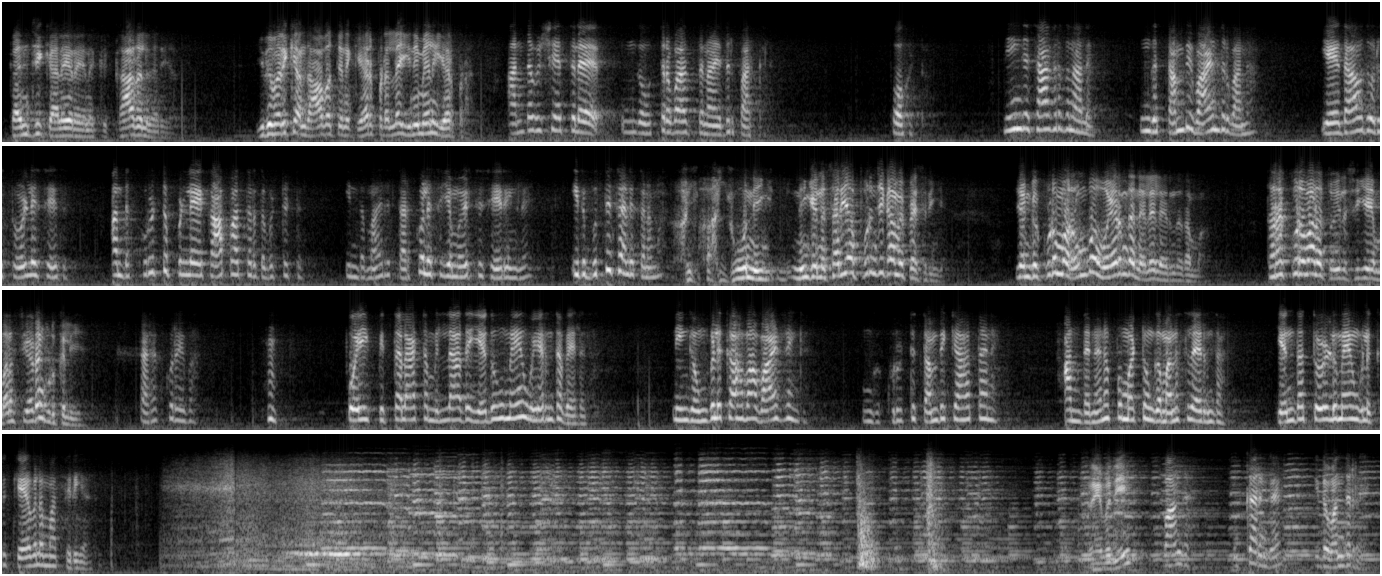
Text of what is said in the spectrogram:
கஞ்சி கலையிற எனக்கு காதல் வேறையா இது வரைக்கும் அந்த ஆபத்து எனக்கு ஏற்படல இனிமேலும் ஏற்படாது. அந்த விஷயத்துல உங்க உத்தரவாதத்தை நான் எதிர்பார்க்கல. போகட்டும். நீங்க சாகிறதுனால உங்க தம்பி வாழ்ந்துருவானா? ஏதாவது ஒரு தொழிலை செய்து அந்த குருட்டு பிள்ளையை காப்பாத்துறதை விட்டுட்டு இந்த மாதிரி தற்கொலை செய்ய முயற்சி செய்றீங்களே? இது புத்திசாலித்தனமா? ஐயோ, நீங்க நீங்க என்ன சரியா புரிஞ்சுக்காம பேசுறீங்க. எங்க குடும்பம் ரொம்ப உயர்ந்த நிலையில இருந்ததம்மா. தரக்குறைவான தொழிலை செய்ய மனசு இடம் கொடுக்கலையே. தரக்குறைவா. பொய் பித்தலாட்டம் இல்லாத எதுவுமே உயர்ந்த வேலைதான் நீங்க உங்களுக்காகவா வாழ்றீங்க? உங்க குருட்டு தம்பிக்காகத்தானே. அந்த நினைப்பு மட்டும் உங்க மனசுல இருந்தா எந்த தொழிலுமே உங்களுக்கு கேவலமா தெரியாது. ரேவதி? வாங்க உட்காருங்க. இத வந்துடுறேன்.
